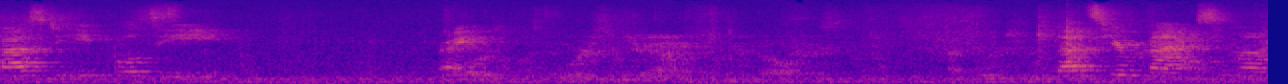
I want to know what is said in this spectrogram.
has to equal D, right? Where's mu m in all this? That's your maximum,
